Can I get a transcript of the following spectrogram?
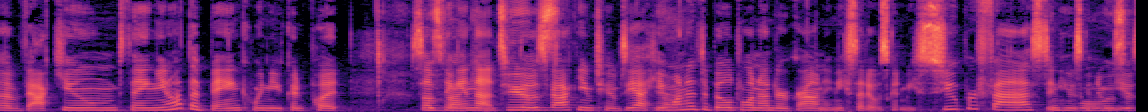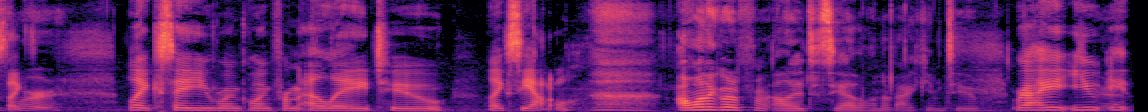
a vacuum thing. You know at the bank when you could put something in that those vacuum tubes. Yeah, he Yeah. wanted to build one underground and he said it was going to be super fast and he was going to use like for? like say you were going from LA to like Seattle. I want to go from LA to Seattle in a vacuum tube. right? You Yeah. it,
